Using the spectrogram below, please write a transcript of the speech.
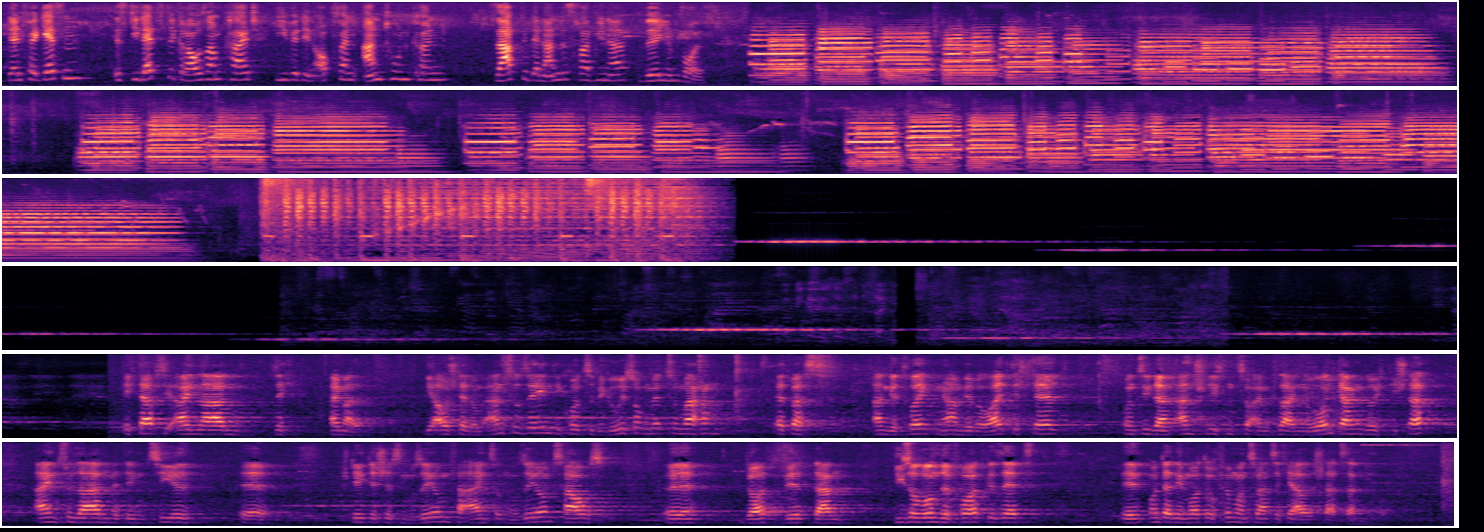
Denn vergessen ist die letzte Grausamkeit, die wir den Opfern antun können, sagte der Landesrabbiner William Wolf. Ich darf Sie einladen, sich einmal die Ausstellung anzusehen, die kurze Begrüßung mitzumachen. Etwas an Getränken haben wir bereitgestellt und Sie dann anschließend zu einem kleinen Rundgang durch die Stadt einzuladen mit dem Ziel äh, Städtisches Museum, Vereins- und Museumshaus. Äh, dort wird dann diese Runde fortgesetzt äh, unter dem Motto 25 Jahre Stadtsanierung.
